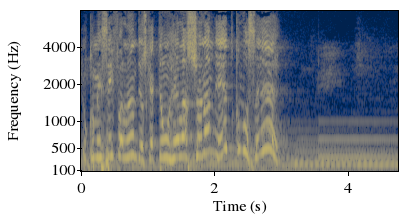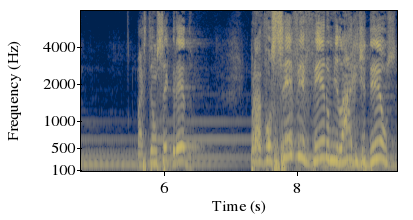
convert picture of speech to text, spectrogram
Eu comecei falando, Deus quer ter um relacionamento com você. Mas tem um segredo. Para você viver o milagre de Deus,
